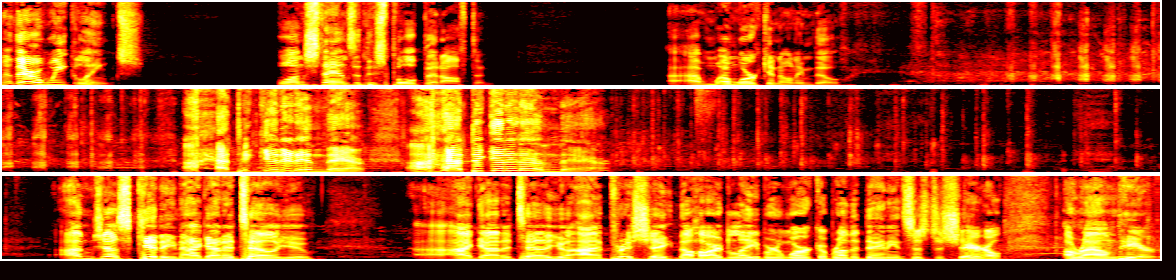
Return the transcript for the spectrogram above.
Now, there are weak links. One stands in this pulpit often. I'm working on him though. I had to get it in there. I had to get it in there. I'm just kidding. I got to tell you. I got to tell you, I appreciate the hard labor and work of Brother Danny and Sister Cheryl around here.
